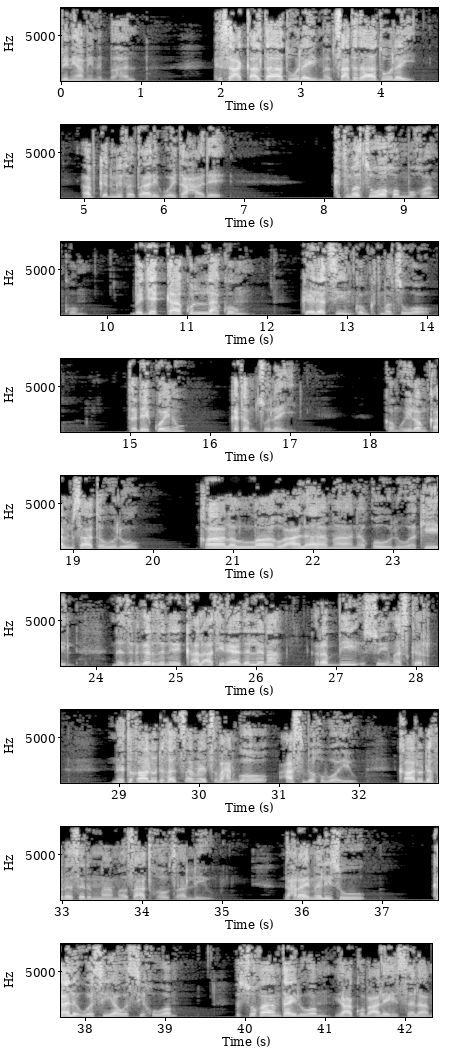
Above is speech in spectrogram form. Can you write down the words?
ብንያሚን እበሃል ክሳዕ ቃል ተኣትውለይ መብጻዕቲ ተኣትውለይ ኣብ ቅድሚ ፈጣሪ ጐይታ ሓደ ክትመልስዎ ኸም ምዃንኩም በጀካ ኵላኩም ክእለት ስኢንኩም ክትመልስዎ ተደይ ኰይኑ ከተምጹለይ ከምኡ ኢሎም ቃል ምስ ኣተውሉ ቃል ኣላሁ ዓላ ማ ነቁሉ ወኪል ነዚ ነገር እዚ ን ቃል ኣቲናዮ ዘለና ረቢ እሱ ይመስክር ነቲ ቃሉ ድፈጸመ ጽባሕ ንግሆ ዓስቢ ክቦ እዩ ቃሉ ደፍረሰ ድማ መቕጻዕቲ ክኸውጻሉ እዩ ዳሕራይ መሊሱ ካልእ ወስያ ወሲኽዎም እሱ ኸዓ እንታይ ኢልዎም ያዕቁብ ዓለይህ ሰላም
